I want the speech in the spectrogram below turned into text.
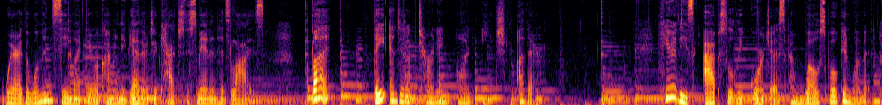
where the women seemed like they were coming together to catch this man in his lies, but they ended up turning on each other. Here are these absolutely gorgeous and well spoken women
